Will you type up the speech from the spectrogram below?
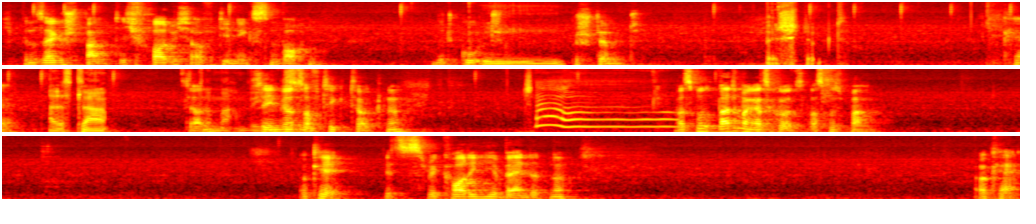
Ich bin sehr gespannt. Ich freue mich auf die nächsten Wochen. Wird gut. Mhm, Bestimmt. bestimmt. Okay. Alles klar. Dann, Dann machen wir sehen wir uns auf TikTok, ne? Ciao. Was muss, warte mal ganz kurz. Was muss ich machen? Okay. Jetzt ist das Recording hier beendet, ne? Okay.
